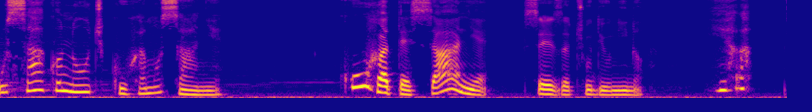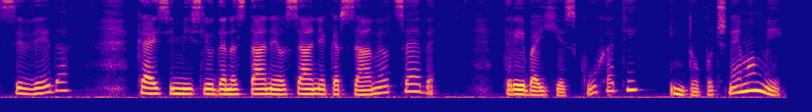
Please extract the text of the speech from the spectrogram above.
vsako noč kuhamo sanje. Kuhate sanje, se je začudil Nino. Ja, seveda, kaj si mislil, da nastanejo sanje kar same od sebe? Treba jih je skuhati in to počnemo mi.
